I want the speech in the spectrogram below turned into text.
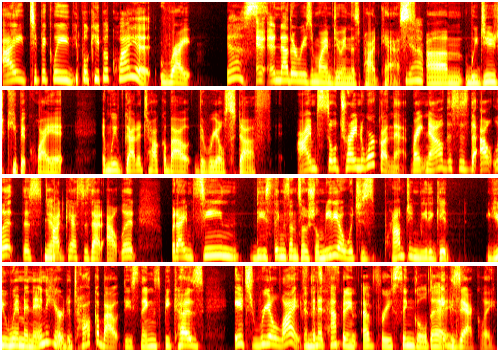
I typically People keep it quiet. right Yes. A- another reason why I'm doing this podcast. Yeah. Um, we do keep it quiet and we've got to talk about the real stuff. I'm still trying to work on that. Right now, this is the outlet. This Yeah. podcast is that outlet. But I'm seeing these things on social media, which is prompting me to get you women in here to talk about these things because it's real life. and, it's, happening every single day. Exactly.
